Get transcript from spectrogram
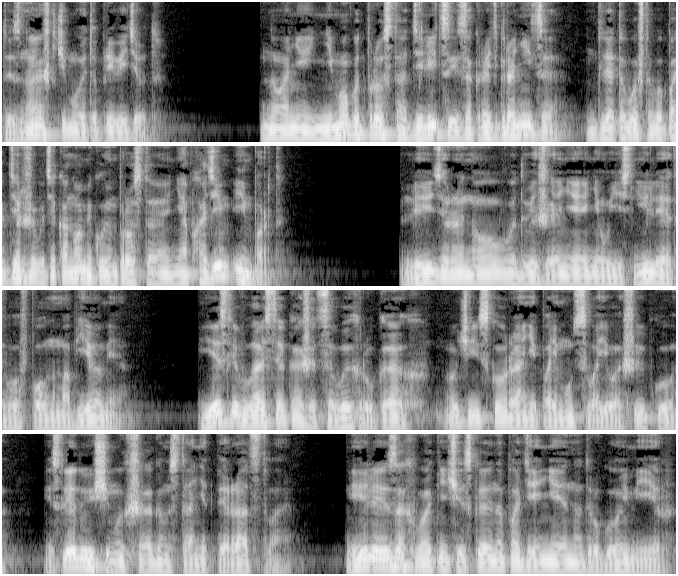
Ты знаешь, к чему это приведет?» Но они не могут просто отделиться и закрыть границы. Для того, чтобы поддерживать экономику, им просто необходим импорт. Лидеры нового движения не уяснили этого в полном объеме. Если власть окажется в их руках, очень скоро они поймут свою ошибку, и следующим их шагом станет пиратство. Или захватническое нападение на другой мир.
